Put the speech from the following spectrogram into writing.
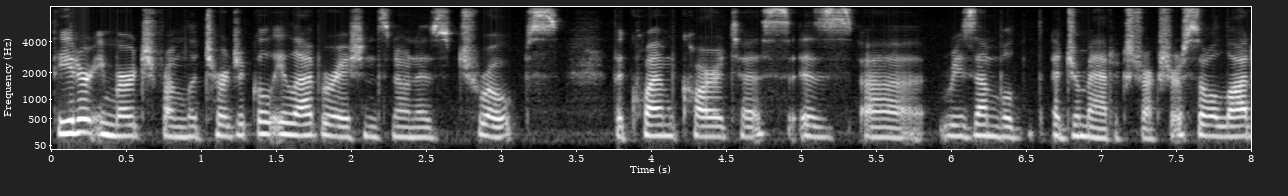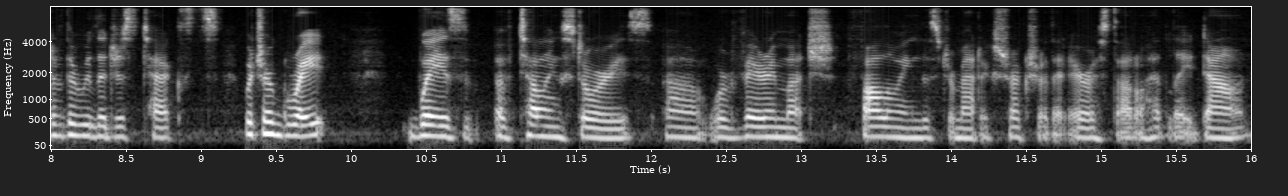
theater emerged from liturgical elaborations known as tropes. The Quem quaeritis is uh, resembled a dramatic structure. So, a lot of the religious texts, which are great ways of telling stories uh, were very much following this dramatic structure that Aristotle had laid down.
